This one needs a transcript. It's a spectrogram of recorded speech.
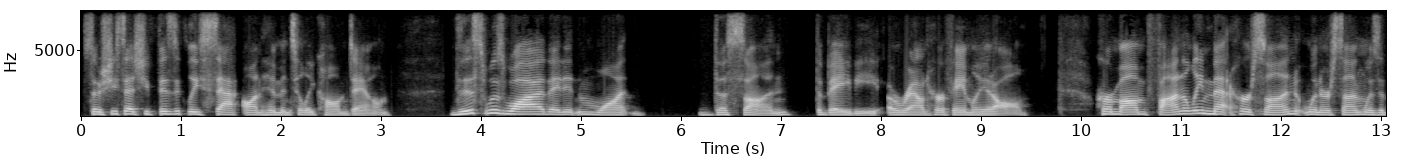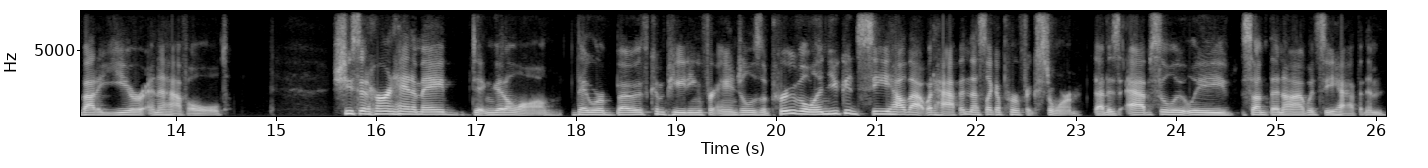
So she said she physically sat on him until he calmed down. This was why they didn't want the son, the baby, around her family at all. Her mom finally met her son when her son was about a year and a half old. She said her and Hannah Mae didn't get along. They were both competing for Angela's approval, and you could see how that would happen. That's like a perfect storm. That is absolutely something I would see happening.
